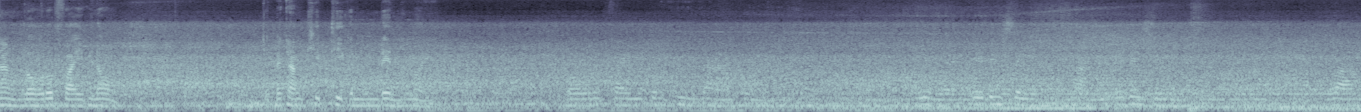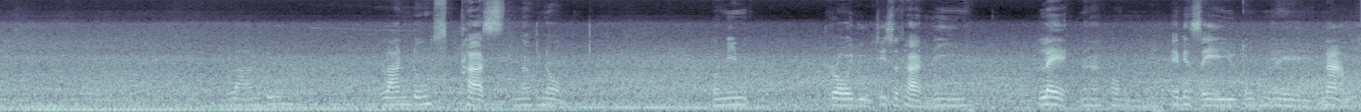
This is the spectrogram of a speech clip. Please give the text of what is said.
นั่งรอรถไฟพี่น้อง จะไปทำคลิปที่กันเด่นหน่อยรอรถไฟอยู่ตรงที่ด่านขอเรียกว่าเอเดนซีผ่านเอเดนซีรางลานดุงลานดุงสพลัสนะพี่น้องตอนนี้รออยู่ที่สถานีแรกนะคะของเอเดนซีอยู่ตรงในหน้าอำเภ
